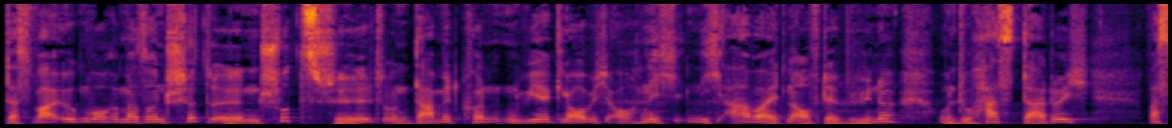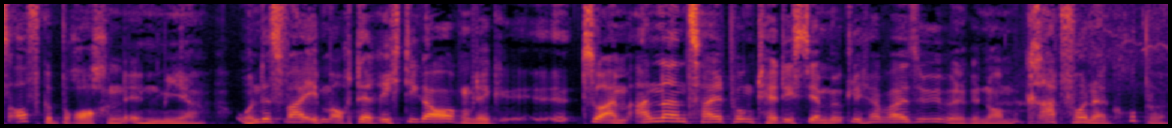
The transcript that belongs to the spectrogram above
das war irgendwo auch immer so ein, Schüt äh, ein Schutzschild und damit konnten wir, glaube ich, auch nicht, nicht arbeiten auf der Bühne. Und du hast dadurch was aufgebrochen in mir. Und es war eben auch der richtige Augenblick. Zu einem anderen Zeitpunkt hätte ich es dir möglicherweise übel genommen. Gerade vor einer Gruppe.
